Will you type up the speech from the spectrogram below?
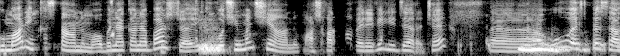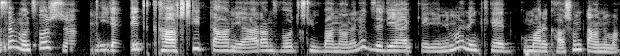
գումարը ինքը ստանում է, բնականաբար ինքը ոչ մի բան չի անում, աշխատում վերևի լիդերը, չէ՞։ Ու այսպես ասեմ, ոնց որ իրից քաշի տանի առանց ոչ մի բան անելու ձերիակերի նման ինքը այդ գումարը քաշում տանում է։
